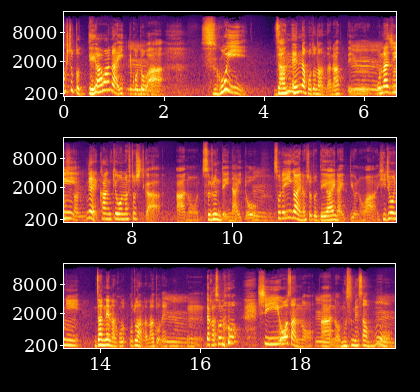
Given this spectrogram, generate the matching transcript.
う人と出会わないってことは、すごい残念なことなんだなっていう、うん。同じね環境の人しかあのつるんでいないと、うん。それ以外の人と出会えないっていうのは非常に残念なことなんだなとね、ーうん。うん。だからその CEO さんの,、うん。あの娘さんも、うん。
